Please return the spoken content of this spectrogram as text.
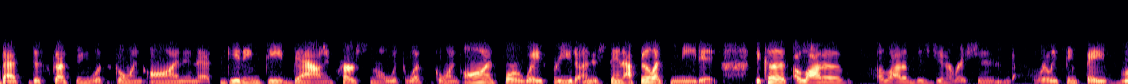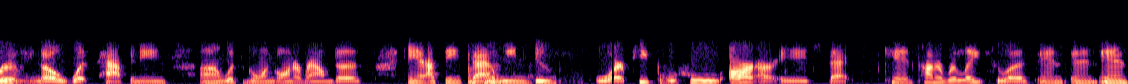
that's discussing what's going on and that's getting deep down and personal with what's going on for a way for you to understand. I feel like needed because a lot of a lot of this generation I really think they really know what's happening, uh, what's going on around us, and I think that we do for people who are our age that can kind of relate to us and and and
